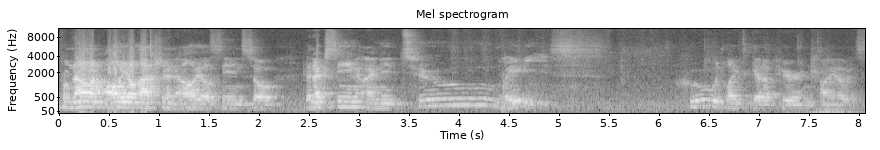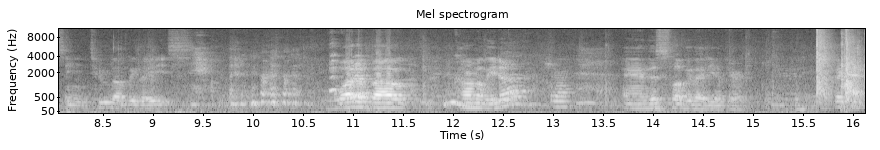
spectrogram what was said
From now on, all y'all action and all y'all scenes. So the next scene, I need two ladies. Who would like to get up here and try out a scene? Two lovely ladies. What about Carmelita? Sure. And this lovely lady up here. Mm-hmm. Again.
